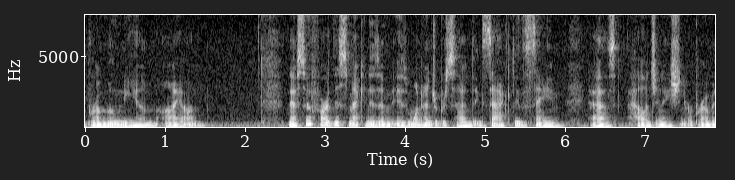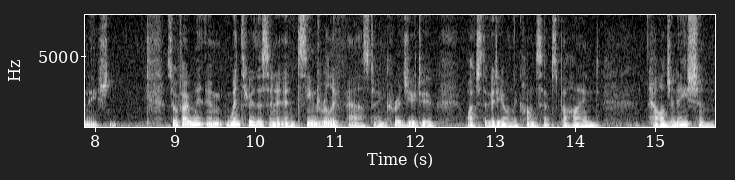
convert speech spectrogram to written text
bromonium ion. Now, so far, this mechanism is 100% exactly the same as halogenation or bromination. So if I went, and went through this and it, and it seemed really fast, I encourage you to watch the video on the concepts behind halogenation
